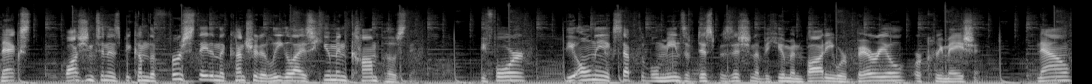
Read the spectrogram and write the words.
Next, Washington has become the first state in the country to legalize human composting. Before, the only acceptable means of disposition of a human body were burial or cremation. Now,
